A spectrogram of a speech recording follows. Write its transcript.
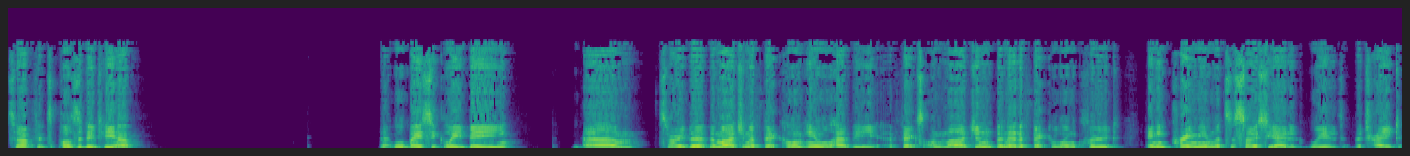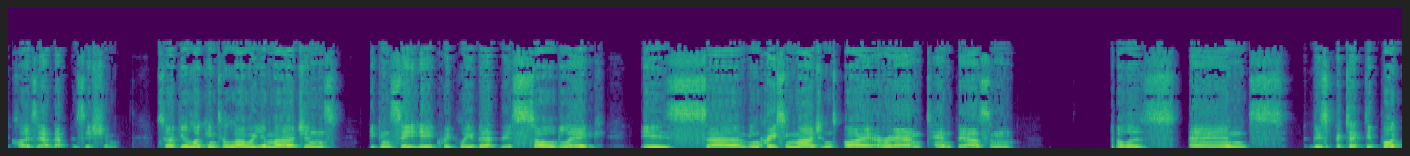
So if it's positive here, that will basically be, um, sorry, the, the margin effect column here will have the effects on margin. The net effect will include any premium that's associated with the trade to close out that position. So if you're looking to lower your margins, you can see here quickly that this sold leg is um, increasing margins by around $10,000 and this protected put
